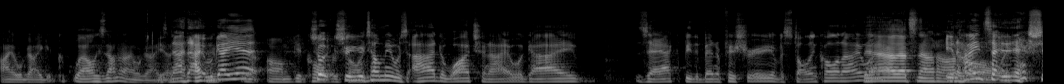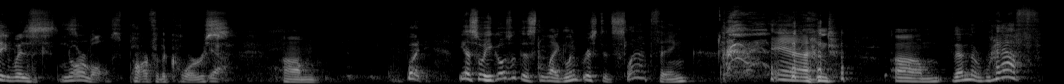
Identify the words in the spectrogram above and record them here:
Iowa guy get. Well, he's not an Iowa guy. He's yet. not an Iowa guy yet. Yeah, um, get called so, for so you're telling me it was odd to watch an Iowa guy, Zach, be the beneficiary of a stalling call in Iowa? Yeah, that's not odd in all. hindsight, Like, it actually was normal. It's par for the course. Um, but yeah, so he goes with this like limp wristed slap thing, and um, then the ref,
